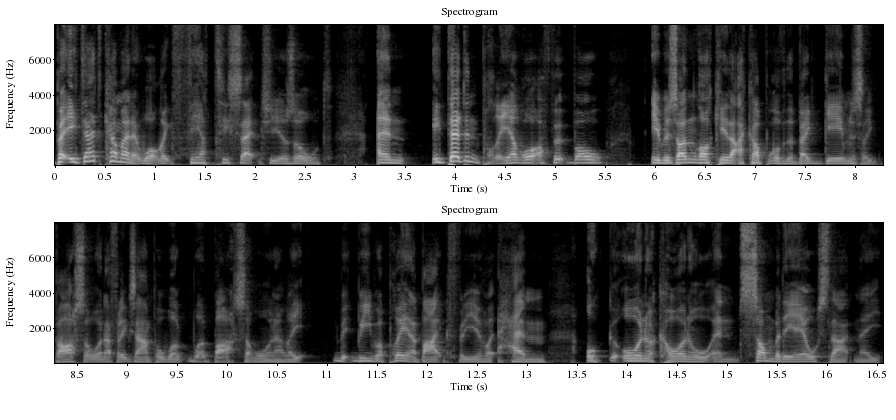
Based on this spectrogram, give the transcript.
but he did come in at what, like 36 years old. And he didn't play a lot of football. He was unlucky that a couple of the big games, like Barcelona, for example, were, were Barcelona. Like, we were playing a back three of like him, Eoghan O'Connell, and somebody else that night.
